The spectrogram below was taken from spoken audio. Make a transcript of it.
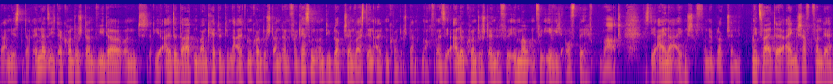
Am nächsten Tag ändert sich der Kontostand wieder und die alte Datenbank hätte den alten Kontostand dann vergessen und die Blockchain weiß den alten Kontostand noch, weil sie alle Kontostände für immer und für ewig aufbewahrt. Das ist die eine Eigenschaft von der Blockchain. Die zweite Eigenschaft von der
